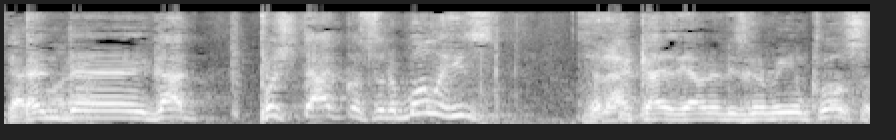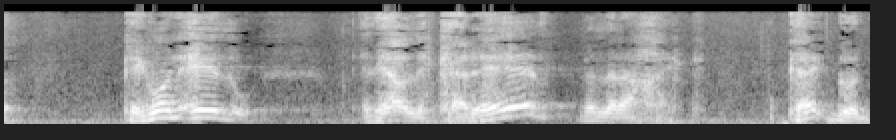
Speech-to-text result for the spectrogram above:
Got and uh, got pushed out because of the bullies, so that guy, the Yavnev is going to bring him closer. Kegon elu. And now lekarev v'lerachek. Okay, good.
